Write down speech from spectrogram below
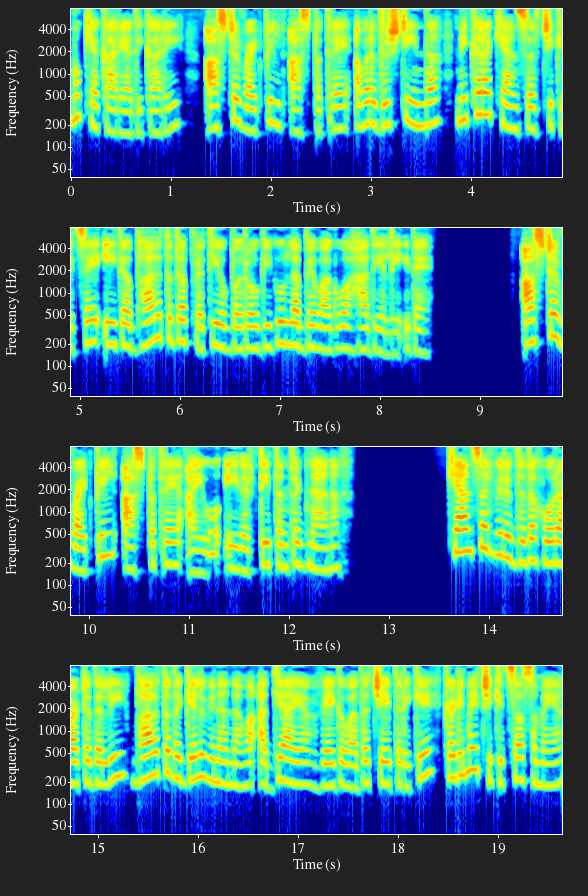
ಮುಖ್ಯ ಕಾರ್ಯಾಧಿಕಾರಿ, ಆಸ್ಟರ್ ವೈಟ್ಫೀಲ್ಡ್ ಆಸ್ಪತ್ರೆ ಅವರ ದೃಷ್ಟಿಯಿಂದ ನಿಖರ ಕ್ಯಾನ್ಸರ್ ಚಿಕಿತ್ಸೆ ಈಗ ಭಾರತದ ಪ್ರತಿಯೊಬ್ಬ ರೋಗಿಗೂ ಲಭ್ಯವಾಗುವ ಹಾದಿಯಲ್ಲಿ ಇದೆ. ಆಸ್ಟರ್ ವೈಟ್ಫೀಲ್ಡ್ ಆಸ್ಪತ್ರೆಯ ಐಒಇಆರ್ಟಿ ತಂತ್ರಜ್ಞಾನ. ಕ್ಯಾನ್ಸರ್ ವಿರುದ್ಧದ ಹೋರಾಟದಲ್ಲಿ ಭಾರತದ ಗೆಲುವಿನ ನವ ಅಧ್ಯಾಯ ವೇಗವಾದ ಚೇತರಿಕೆ, ಕಡಿಮೆ ಚಿಕಿತ್ಸಾ ಸಮಯ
